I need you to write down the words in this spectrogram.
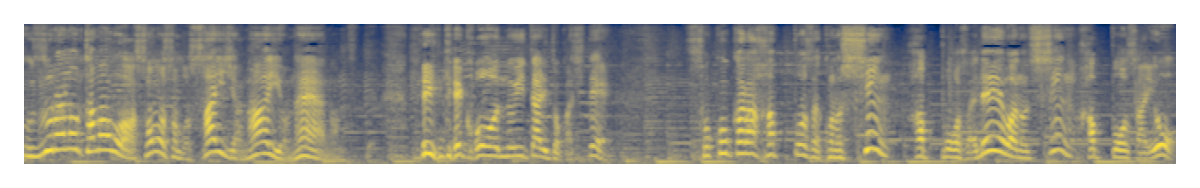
うずらの卵はそもそも菜じゃないよね、なんつって。で、こう抜いたりとかして、そこから八宝菜、この新八宝菜、令和の新八宝菜を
